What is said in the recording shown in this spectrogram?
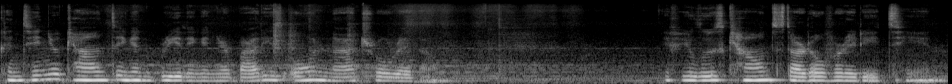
Continue counting and breathing in your body's own natural rhythm. If you lose count, start over at 18.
